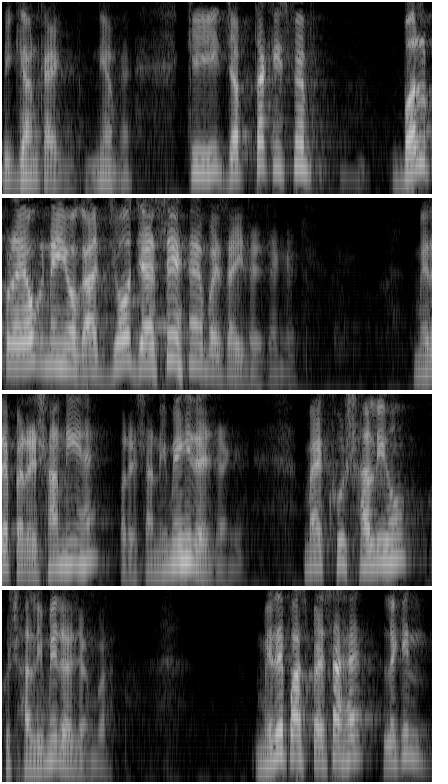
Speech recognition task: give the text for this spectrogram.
विज्ञान का एक नियम है कि जब तक इसमें बल प्रयोग नहीं होगा, जो जैसे हैं वैसा ही रह जाएँगे। मेरे परेशानी है, परेशानी में ही रह जाएँगे। मैं खुशहाली हूँ, खुशहाली में रह जाऊँगा। मेरे पास पैसा है, लेकिन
